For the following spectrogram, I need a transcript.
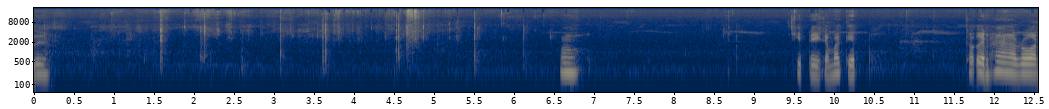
เลยคลิปนี้ก็มาเก็บ เขาเอิ้นห้าร้อน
